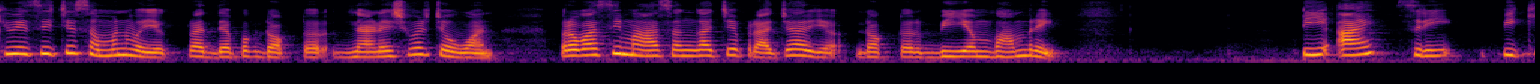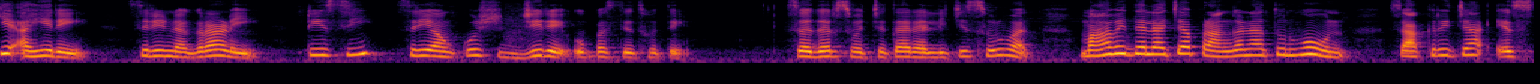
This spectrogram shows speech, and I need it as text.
Q S सीचे समन्वयक प्राध्यापक डॉक्टर ज्ञानेश्वर चव्हाण प्रवासी महासंघाचे प्राचार्य doctor B M Bhambare T I Shri P K Ahire Shri Nagrale T C Shri Ankush Jire उपस्थित होते. सदर स्वच्छता रॅलीची सुरुवात महाविद्यालयाच्या प्रांगणातून होऊन साक्रीच्या एस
